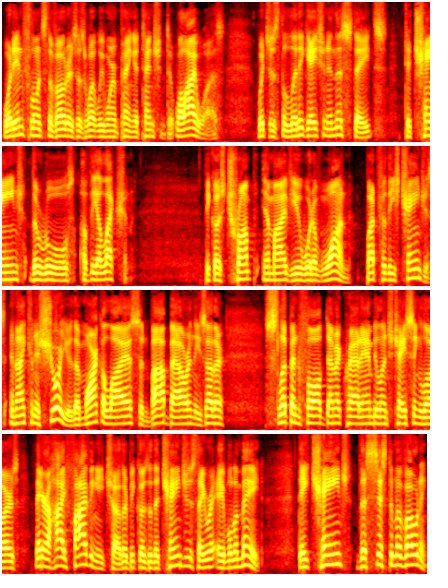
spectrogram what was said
What influenced the voters is what we weren't paying attention to. Well, I was, which is the litigation in the states to change the rules of the election because Trump, in my view, would have won but for these changes. And I can assure you that Marc Elias and Bob Bauer and these other slip and fall Democrat ambulance chasing lawyers, they are high fiving each other because of the changes they were able to make. They changed the system of voting.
